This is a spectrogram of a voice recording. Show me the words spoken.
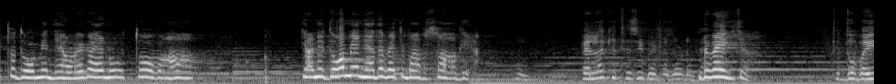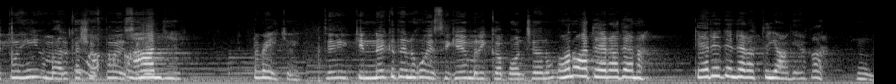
ਇੱਥੋਂ 2 ਮਹੀਨੇ ਹੋਏਗਾ ਇਹਨੂੰ ਉੱਥੋਂ ਹਾਂ ਯਾਨੀ 2 ਮਹੀਨਿਆਂ ਦੇ ਵਿੱਚ ਵਾਪਸ ਆ ਗਿਆ। ਪਹਿਲਾਂ ਕਿੱਥੇ ਸੀ ਬੇਟਾ ਤੁਹਾਡਾ? ਦੁਬਈ ਚ। ਤੇ ਦੁਬਈ ਤੋਂ ਹੀ ਅਮਰੀਕਾ ਸ਼ਿਫਟ ਹੋਏ ਸੀ ਹਾਂਜੀ ਦੁਬਈ ਚ ਹੀ। ਤੇ ਕਿੰਨੇ ਕੁ ਦਿਨ ਹੋਏ ਸੀਗੇ ਅਮਰੀਕਾ ਪਹੁੰਚਿਆ ਨੂੰ? ਉਹਨੂੰ ਆ ਤੇਰਾ ਦਿਨ ਤੇਰੀ ਦਿਨ ਰਾਤੀ ਆ ਗਿਆ ਘਰ। ਹੂੰ।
